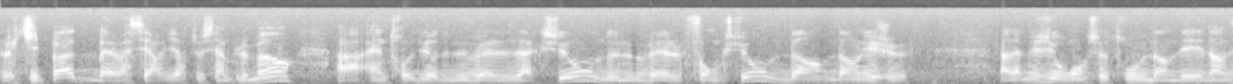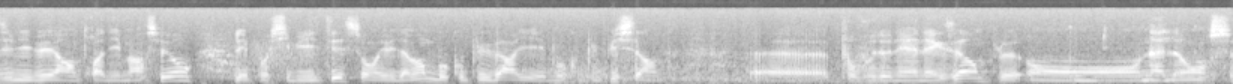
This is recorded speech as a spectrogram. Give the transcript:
Le keypad ben, va servir tout simplement à introduire de nouvelles actions, de nouvelles fonctions dans, les jeux. Dans la mesure où on se trouve dans des, univers en trois dimensions, les possibilités sont évidemment beaucoup plus variées, beaucoup plus puissantes. Euh, pour vous donner un exemple, on, annonce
